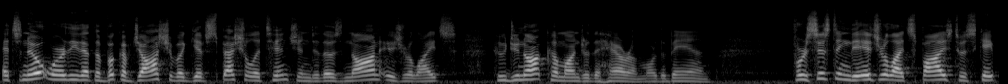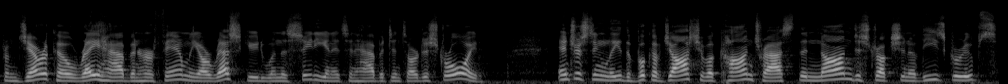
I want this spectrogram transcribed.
It's noteworthy that the book of Joshua gives special attention to those non Israelites who do not come under the herem or the ban. For assisting the Israelite spies to escape from Jericho, Rahab and her family are rescued when the city and its inhabitants are destroyed. Interestingly, the book of Joshua contrasts the non destruction of these groups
